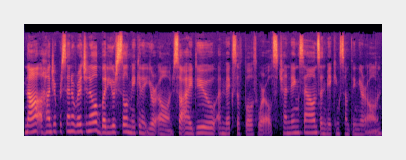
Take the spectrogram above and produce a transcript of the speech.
not 100% original, but you're still making it your own. So I do a mix of both worlds, trending sounds and making something your own.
